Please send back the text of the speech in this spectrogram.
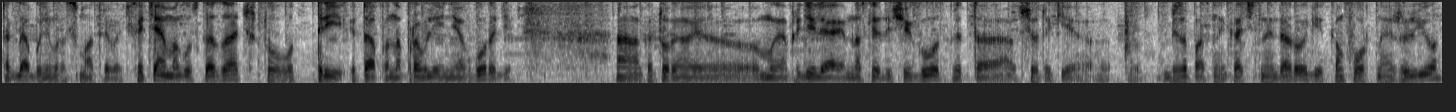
тогда будем рассматривать. Хотя я могу сказать, что вот три этапа направления в городе, которые э, мы определяем на следующий год, это все-таки э, безопасные качественные дороги, комфортное жилье,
